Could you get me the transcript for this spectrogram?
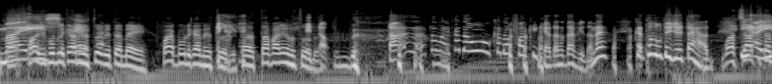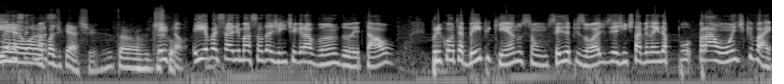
Mas, Pode publicar no é- YouTube também. Pode publicar no YouTube. Tá, tá valendo tudo. Então, Tá, tá, cada um, cada um fala o que quer da, da vida, né? Porque Todo mundo tem direito errado. WhatsApp E aí, também é, um- é animação- podcast. Então, desculpa. Então, e vai ser a animação da gente gravando e tal. Por enquanto é bem pequeno, são seis episódios e a gente tá vendo ainda pra onde que vai.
